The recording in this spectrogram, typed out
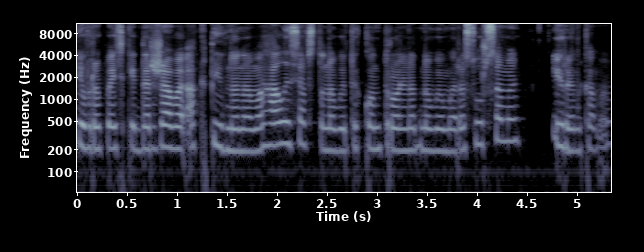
Європейські держави активно намагалися встановити контроль над новими ресурсами і ринками.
